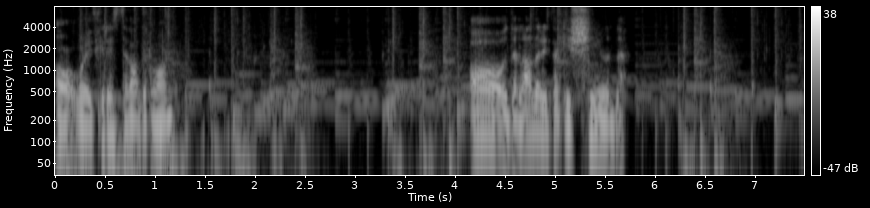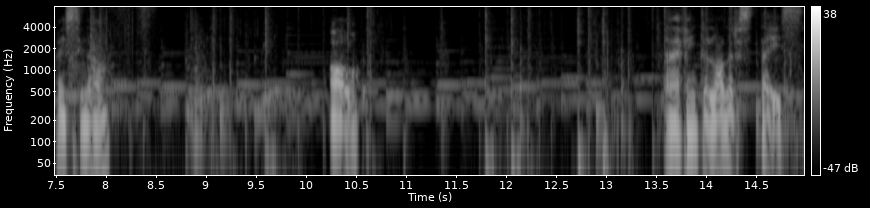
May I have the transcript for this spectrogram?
Oh, wait, here is the other one. Oh, the ladder is like a shield. I see now. Oh. And I think the ladder stays.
